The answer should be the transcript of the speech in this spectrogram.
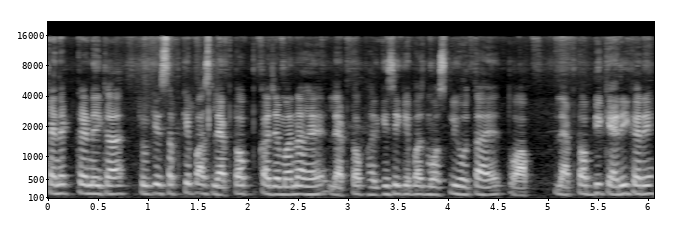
कनेक्ट करने का, क्योंकि सबके पास लैपटॉप का ज़माना है लैपटॉप हर किसी के पास मोस्टली होता है तो आप लैपटॉप भी कैरी करें।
